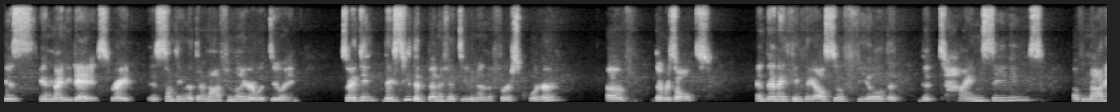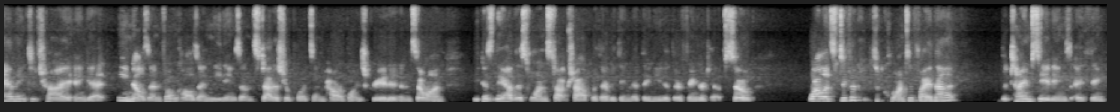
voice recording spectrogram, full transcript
is in 90 days, right? is something that they're not familiar with doing. So I think they see the benefits even in the first quarter of the results. And then I think they also feel that the time savings of not having to try and get emails and phone calls and meetings and status reports and PowerPoints created and so on, because they have this one stop shop with everything that they need at their fingertips. So while it's difficult to quantify that, the time savings I think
